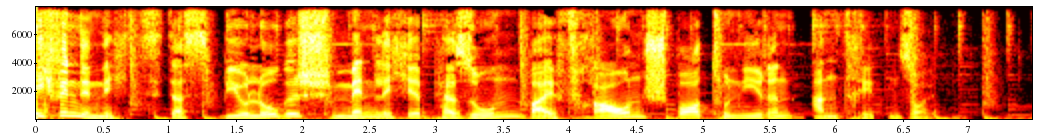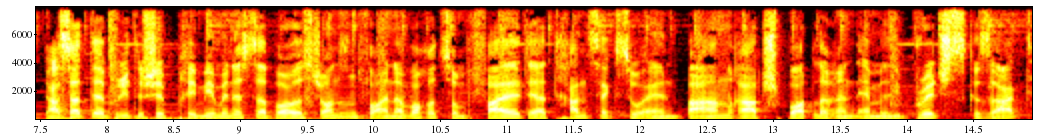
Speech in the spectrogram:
Ich finde nicht, dass biologisch männliche Personen bei Frauensportturnieren antreten sollten. Das hat der britische Premierminister Boris Johnson vor einer Woche zum Fall der transsexuellen Bahnradsportlerin Emily Bridges gesagt.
